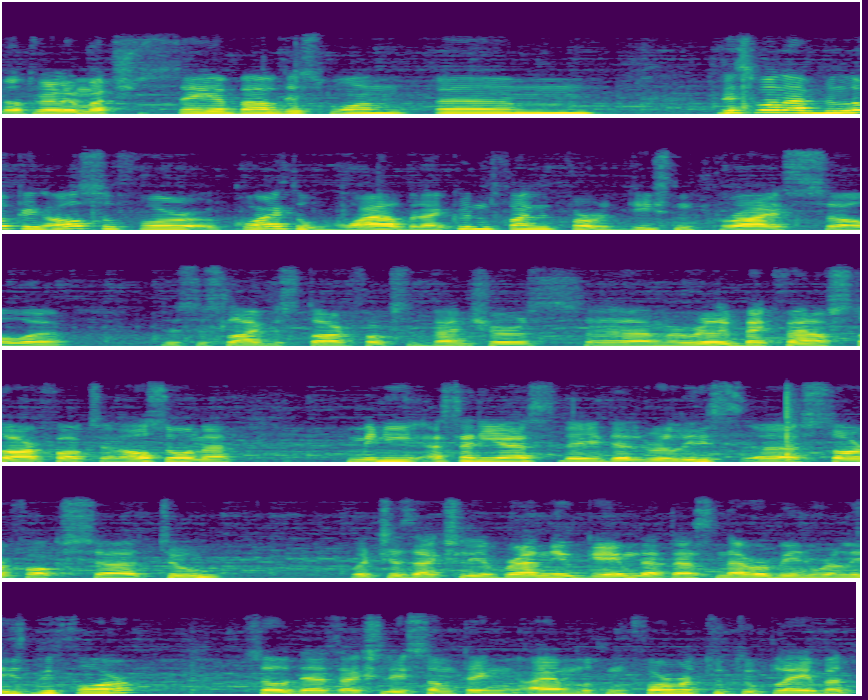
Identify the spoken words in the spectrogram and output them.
Not really much to say about this one. Um, this one I've been looking also for quite a while, but I couldn't find it for a decent price. So uh, this is like the Star Fox Adventures. Uh, I'm a really big fan of Star Fox, and also on the mini SNES they did release uh, Star Fox uh, 2, which is actually a brand new game that has never been released before. So that's actually something I am looking forward to to play. But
